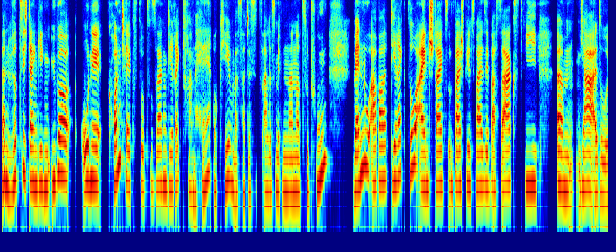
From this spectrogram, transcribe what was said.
dann wird sich dein Gegenüber ohne Kontext sozusagen direkt fragen, hä, okay, was hat das jetzt alles miteinander zu tun? Wenn du aber direkt so einsteigst und beispielsweise was sagst wie, ähm, ja, also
